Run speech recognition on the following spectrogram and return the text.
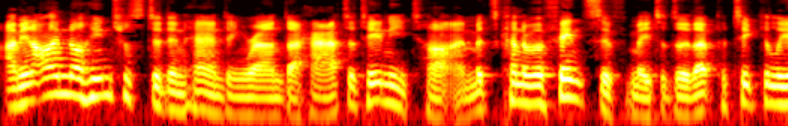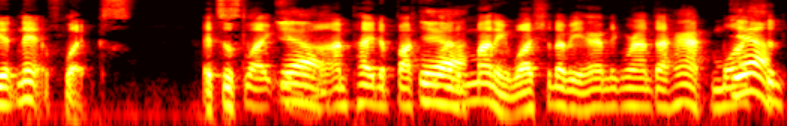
I mean, I'm not interested in handing round a hat at any time. It's kind of offensive for me to do that, particularly at Netflix. It's just like, you Yeah. know, I'm paid a bucket Yeah. of money. Why should I be handing around a hat? Why Yeah. should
